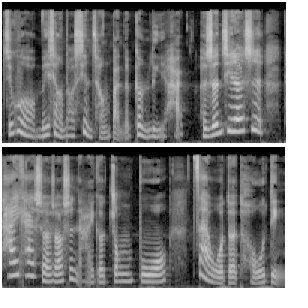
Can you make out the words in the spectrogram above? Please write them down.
结果没想到现场版的更厉害。很神奇的是，他一开始的时候是拿一个中波在我的头顶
